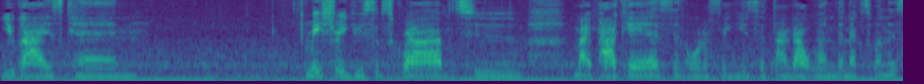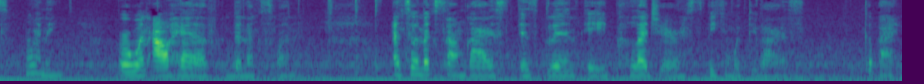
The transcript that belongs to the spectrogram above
You guys can make sure you subscribe to my podcast in order for you to find out when the next one is running or when I'll have the next one. Until next time, guys, it's been a pleasure speaking with you guys. Goodbye.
